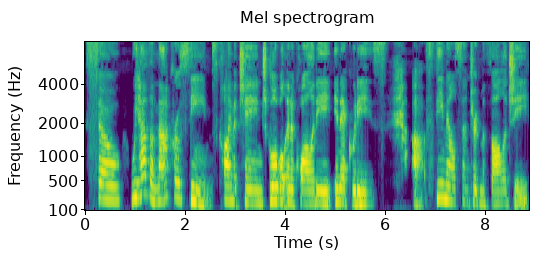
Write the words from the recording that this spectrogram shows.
So we have the macro themes, climate change, global inequality, inequities, uh, female centered mythology.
